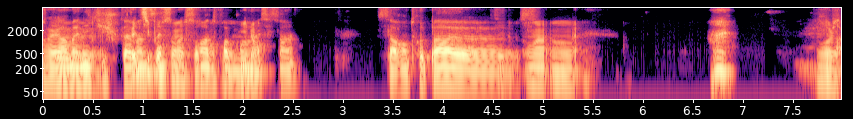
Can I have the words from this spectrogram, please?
Armani qui shoot à 26% à 63 points. ça. ça rentre pas. Euh, ouais, ouais. Voilà,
